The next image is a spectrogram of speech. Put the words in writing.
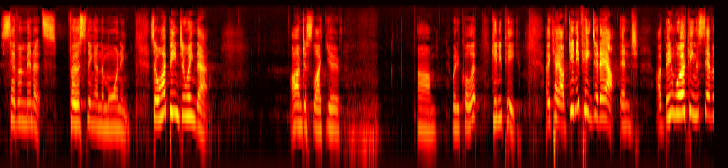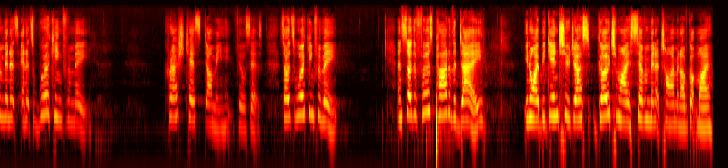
Seven minutes, first thing in the morning. So I've been doing that. I'm just like you. Um, what do you call it? Guinea pig. Okay, I've guinea pigged it out and I've been working the seven minutes and it's working for me. Crash test dummy, Phil says. So it's working for me. And so the first part of the day, you know, I begin to just go to my seven minute time, and I've got my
